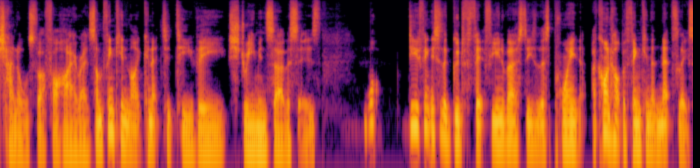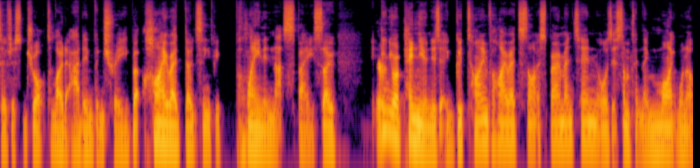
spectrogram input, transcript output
channels for, for higher ed? So I'm thinking like connected TV, streaming services. What do you think this is a good fit for universities at this point? I can't help but thinking that Netflix have just dropped a load of ad inventory, but higher ed don't seem to be playing in that space. So Sure. In your opinion, is it a good time for higher ed to start experimenting, or is it something they might want to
